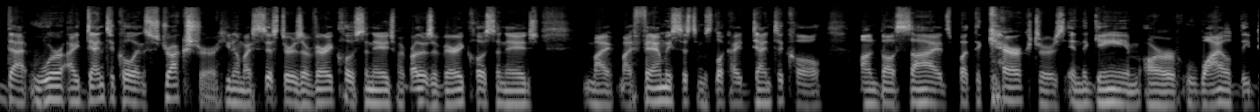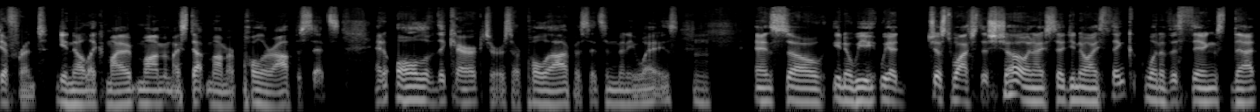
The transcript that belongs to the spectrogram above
that were identical in structure. You know, my sisters are very close in age. My brothers are very close in age. My my family systems look identical on both sides, but the characters in the game are wildly different. You know, like my mom and my stepmom are polar opposites, and all of the characters are polar opposites in many ways. Mm. And so, you know, we we had just watched this show, and I said, you know, I think one of the things that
